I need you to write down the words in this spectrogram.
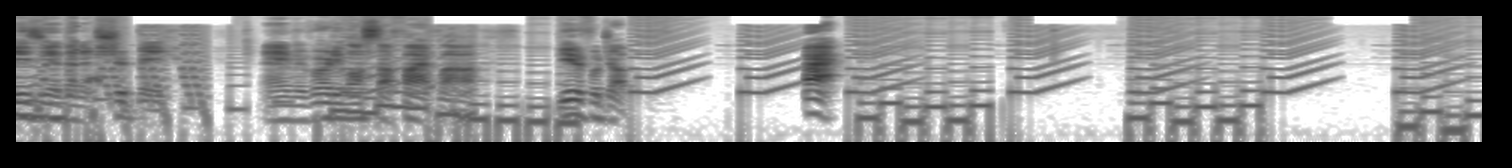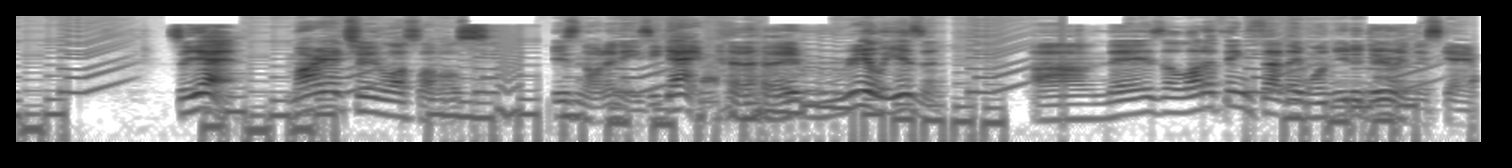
easier than it should be. And we've already lost our Fire Flower. Beautiful job. Alright. So yeah, Mario 2 Lost Levels is not an easy game. it really isn't. Um, there's a lot of things that they want you to do in this game.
